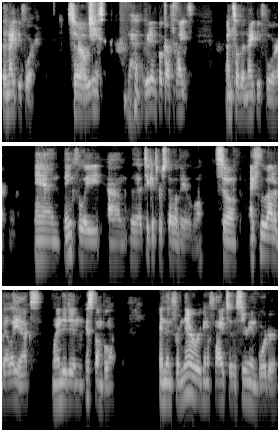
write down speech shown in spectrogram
the night before. So oh, we, didn't, we didn't book our flights until the night before. And thankfully, um, the tickets were still available. So I flew out of LAX, landed in Istanbul. And then from there, we're going to fly to the Syrian border.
